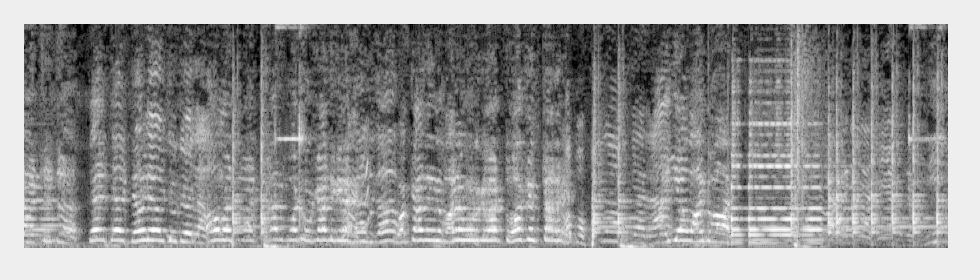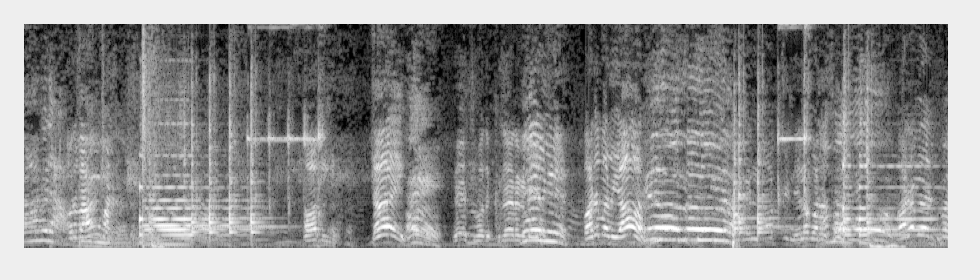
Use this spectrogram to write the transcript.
ஜவுளியா வச்சு கார் போட்டு உட்காந்துக்கிறேன். உட்காந்துக்கிட்டு வர கொடுக்கலாம் டோக்கன் தரேன். அப்ப பணம் வரவேற்பு.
